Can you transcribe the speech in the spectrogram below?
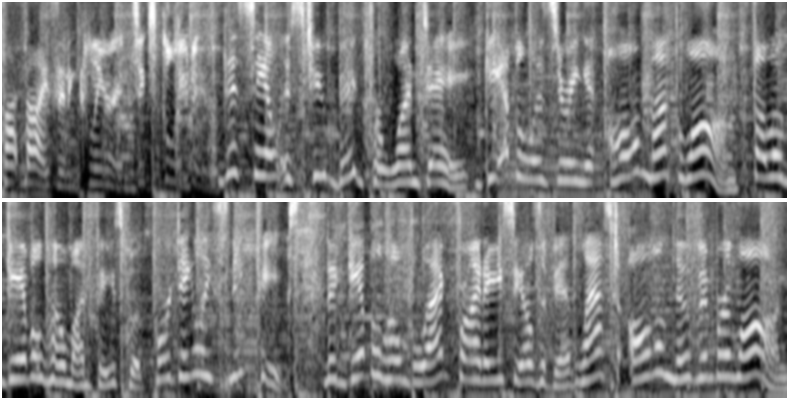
Hot buys and clearance excluded. This sale is too big for one day. Gamble is doing it all month long. Follow Gamble Home on Facebook for daily sneak peeks. The Gamble Home Black Friday sales event lasts all November long.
